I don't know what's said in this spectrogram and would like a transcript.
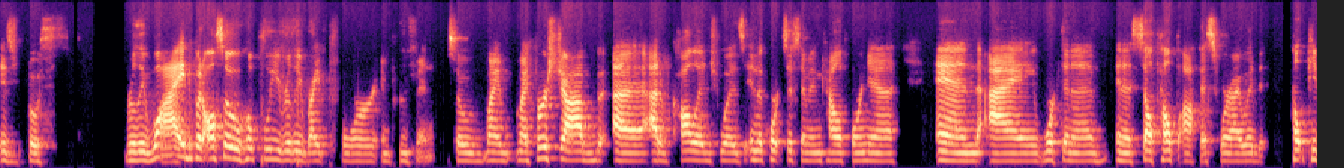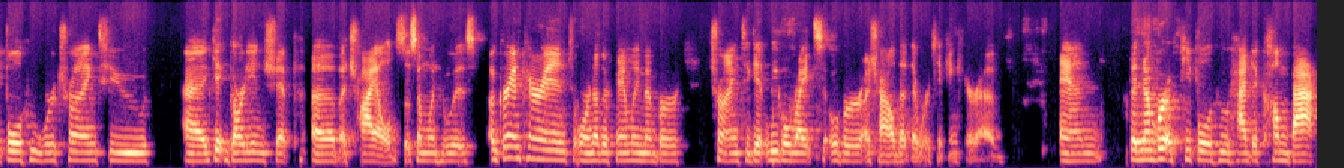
is both really wide, but also hopefully really ripe for improvement. So my, my first job uh, out of college was in the court system in California. And I worked in a, in a self-help office where I would help people who were trying to uh, get guardianship of a child. So someone who was a grandparent or another family member trying to get legal rights over a child that they were taking care of and the number of people who had to come back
